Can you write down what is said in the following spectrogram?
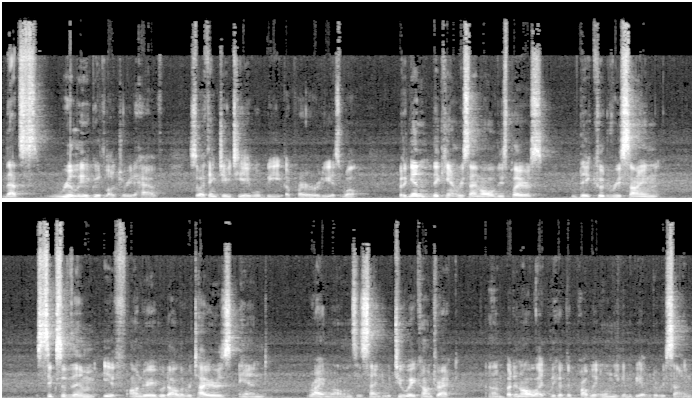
that's really a good luxury to have. So I think JTA will be a priority as well. But again, they can't re-sign all of these players. They could re-sign six of them if Andre Iguodala retires and Ryan Rollins is signed to a two-way contract. Um, but in all likelihood, they're probably only going to be able to re-sign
